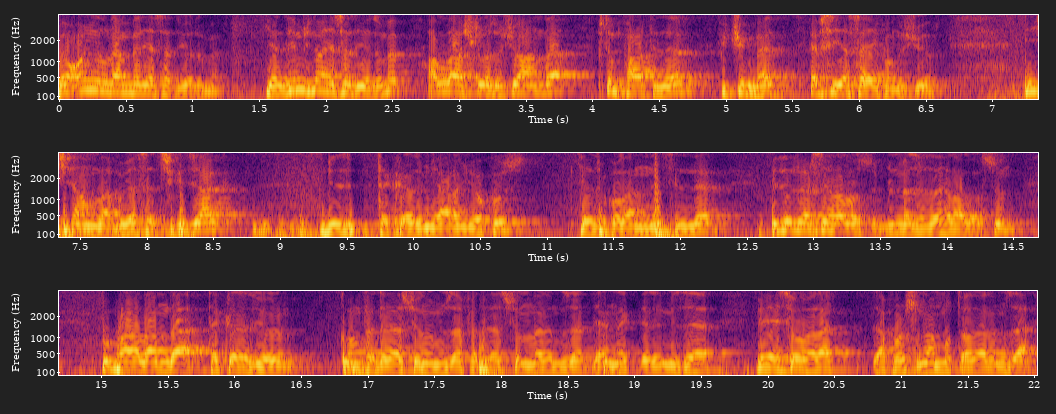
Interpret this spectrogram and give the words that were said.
Ben 10 yıldan beri yasa diyorum hep. Geldiğimiz gün yasa diyordum hep. Allah şükür olsun şu anda bütün partiler, hükümet hepsi yasayı konuşuyor. İnşallah bu yasa çıkacak. Biz tekrar ediyorum yarın yokuz. Gelecek olan nesiller bilirlerse helal olsun, bilmezlerse helal olsun. Bu bağlamda tekrar ediyorum konfederasyonumuza, federasyonlarımıza, derneklerimize, bireysel olarak rapor sunan muhtarlarımıza,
